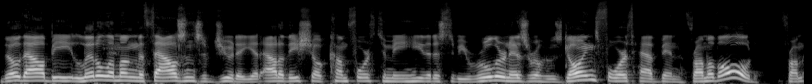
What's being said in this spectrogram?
Though thou be little among the thousands of Judah, yet out of thee shall come forth to me he that is to be ruler in Israel, whose goings forth have been from of old, from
